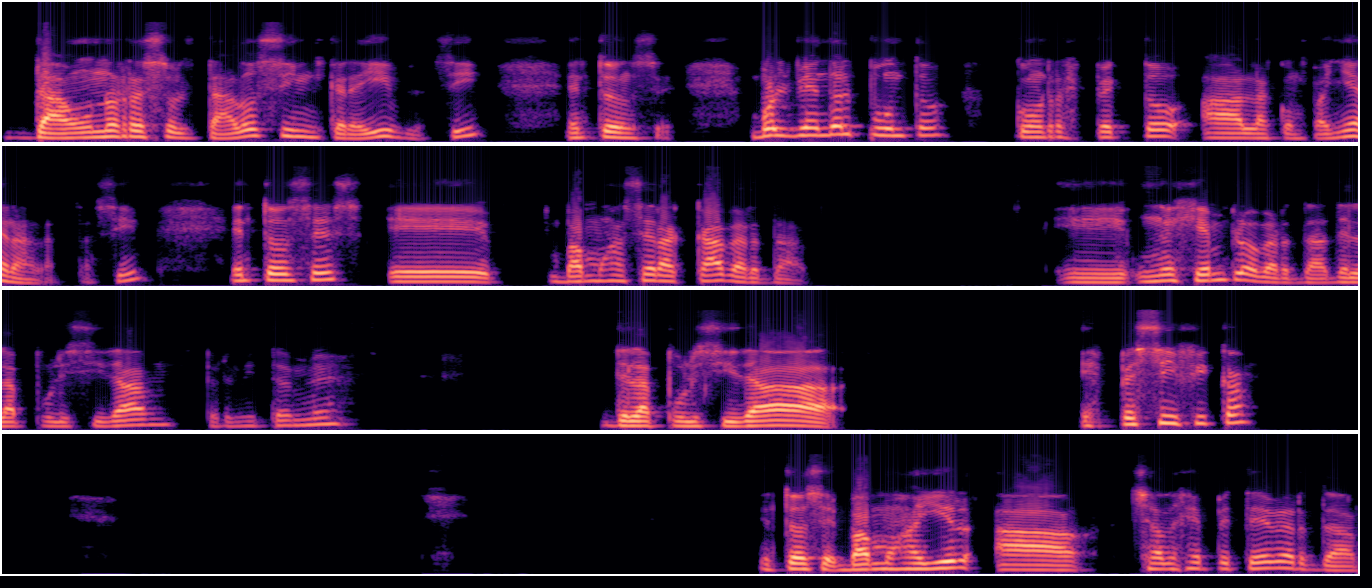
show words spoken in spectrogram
da unos resultados increíbles, ¿sí? Entonces, volviendo al punto con respecto a la compañera. ¿sí? Entonces, eh, vamos a hacer acá, ¿verdad? Eh, un ejemplo, ¿verdad? De la publicidad, permítame, de la publicidad específica. Entonces, vamos a ir a ChatGPT, ¿verdad?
